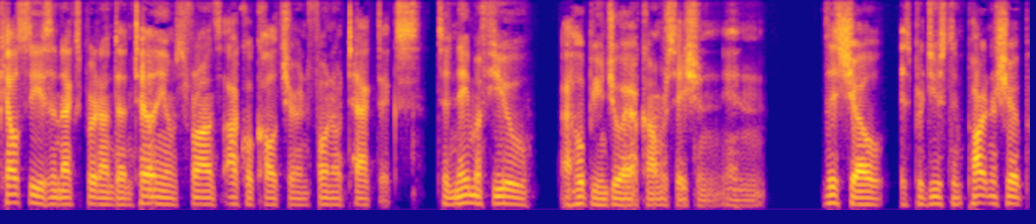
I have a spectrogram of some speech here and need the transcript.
Kelsi is an expert on Dentaliums, Franz, aquaculture, and phonotactics. To name a few, I hope you enjoy our conversation. And this show is produced in partnership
